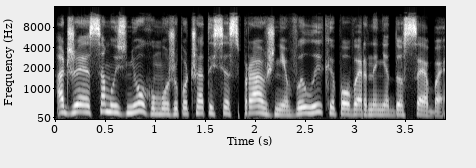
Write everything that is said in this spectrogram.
Адже саме з нього може початися справжнє велике повернення до себе.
